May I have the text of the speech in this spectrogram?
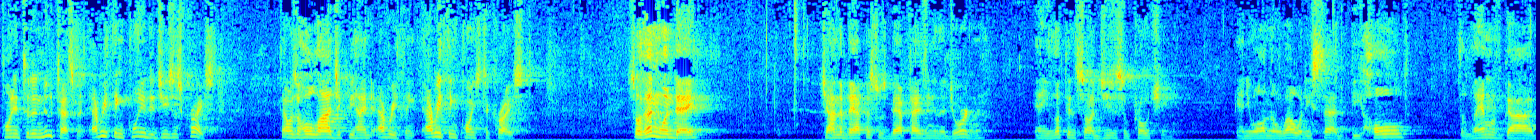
pointed to the New Testament. Everything pointed to Jesus Christ. That was the whole logic behind everything. Everything points to Christ. So then one day, John the Baptist was baptizing in the Jordan, and he looked and saw Jesus approaching. And you all know well what he said Behold, the Lamb of God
